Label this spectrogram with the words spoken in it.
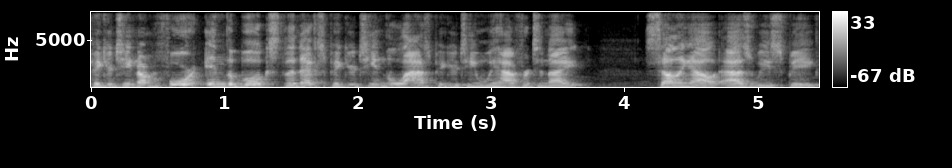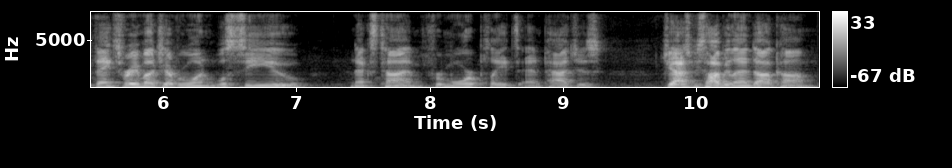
Pick your team number four in the books. The next pick your team, the last pick your team we have for tonight, selling out as we speak. Thanks very much, everyone. We'll see you next time for more plates and patches. JaspysHobbyland.com.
